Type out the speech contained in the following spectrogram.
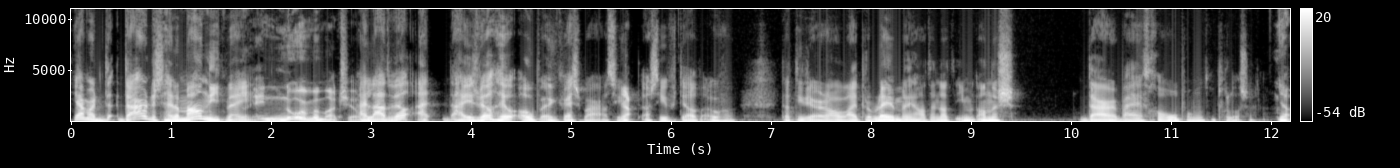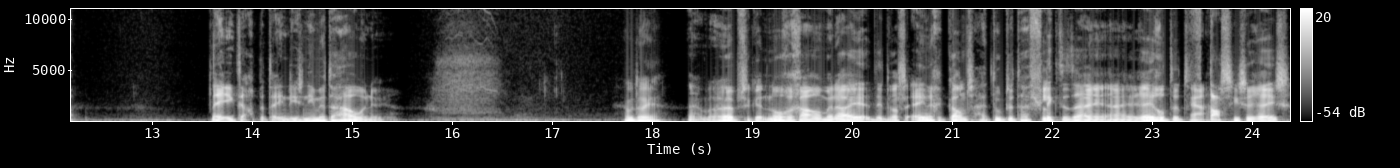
Ja, maar daar dus helemaal niet Een mee. enorme macho. Hij, laat wel, hij, hij is wel heel open en kwetsbaar als hij, Ja. als hij vertelt over dat hij er allerlei problemen mee had. En dat iemand anders daarbij heeft geholpen om het op te lossen. Ja. Nee, ik dacht meteen, die is niet meer te houden nu. Hoe bedoel je? Nou, maar hupsake, nog een gouden medaille. Dit was de enige kans. Hij doet het, hij flikt het, hij, hij regelt het. Ja. Fantastische race.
